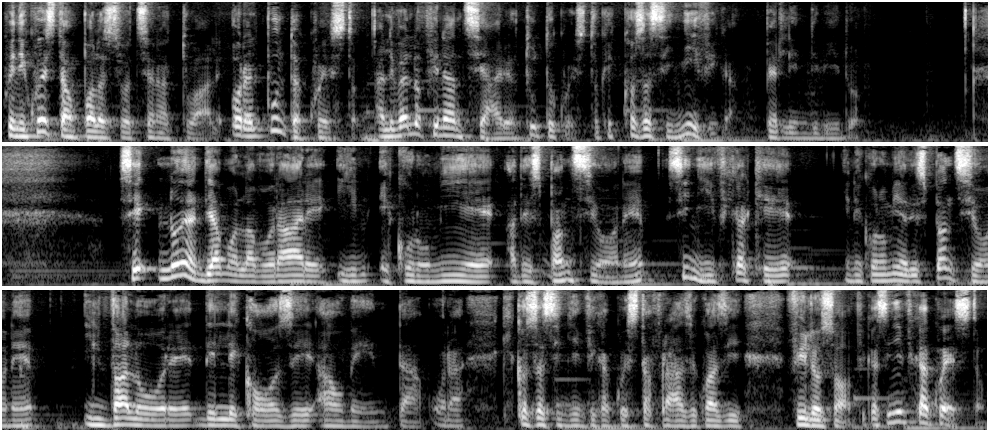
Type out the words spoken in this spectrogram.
Quindi questa è un po' la situazione attuale. Ora il punto è questo, a livello finanziario tutto questo che cosa significa per l'individuo? Se noi andiamo a lavorare in economie ad espansione, significa che in economia ad espansione il valore delle cose aumenta. Ora, che cosa significa questa frase quasi filosofica? Significa questo.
